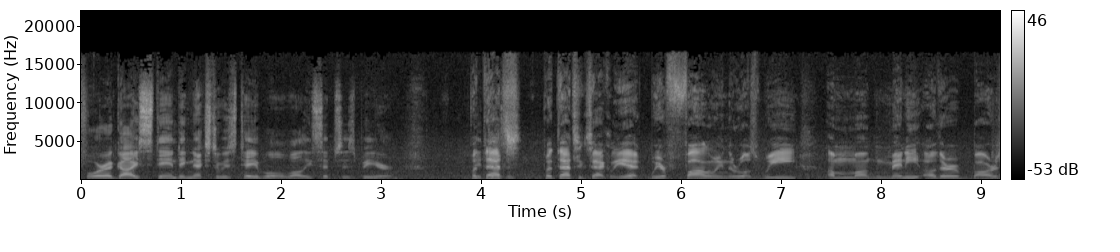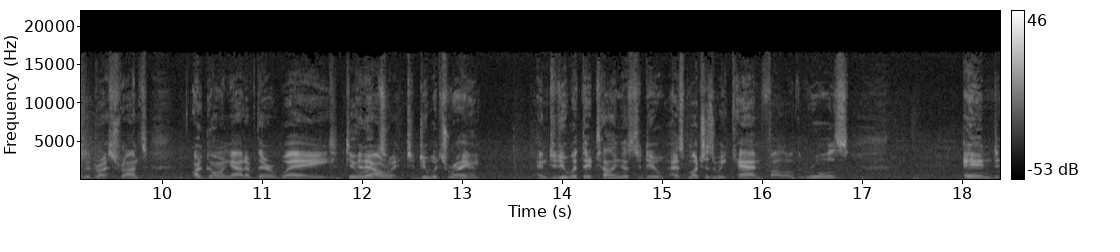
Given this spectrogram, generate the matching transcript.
for a guy standing next to his table while he sips his beer. But It that's doesn't- but that's exactly it. We're following the rules. We, among many other bars and restaurants, are going out of their way To do what's- our way to do what's right, and to do what they're telling us to do as much as we can. Follow the rules, and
